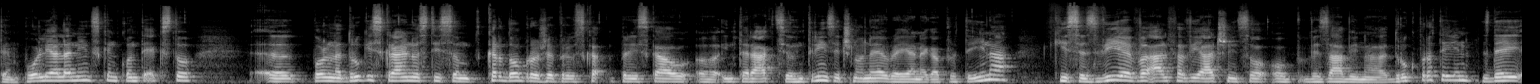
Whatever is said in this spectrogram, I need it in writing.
tem polialaninskem kontekstu. Eh, pol na drugi skrajnosti sem kar dobro že preiskal uh, interakcijo intrinzično neurejenega proteina, ki se zvije v alfa-vijačnico ob vezavi na drug protein. Zdaj uh,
